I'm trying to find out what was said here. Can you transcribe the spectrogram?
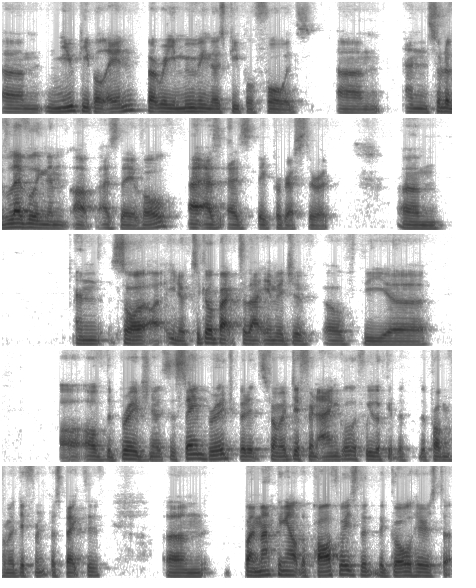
um, new people in, but really moving those people forwards um, and sort of leveling them up as they evolve, uh, as, as they progress through it. Um, and so, I, you know, to go back to that image of, of the uh, of the bridge, you know, it's the same bridge, but it's from a different angle. If we look at the, the problem from a different perspective, um, by mapping out the pathways, the, the goal here is to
